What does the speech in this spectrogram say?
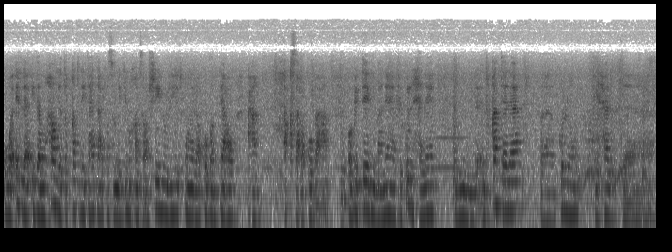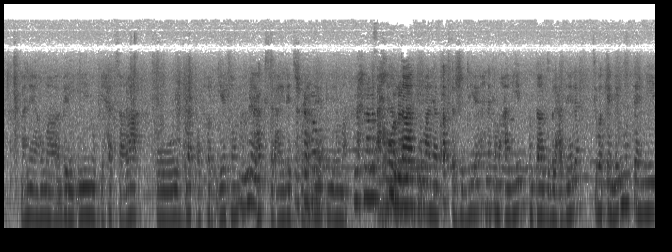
وإلا إذا محاولة القتل يتعدى على الفصل 225 واللي هي تكون العقوبة نتاعو عام أقصى عقوبة عام. وبالتالي معناها في كل الحالات القتلة كلهم في حالة آه، معناها هما بريئين وفي حد سراح ويتمتعوا بحرياتهم. عكس العائلات الشهداء اللي هما نحن إحنا نطالبوا معناها بأكثر جدية إحنا كمحامين نطالبوا بالعدالة سواء كان للمتهمين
